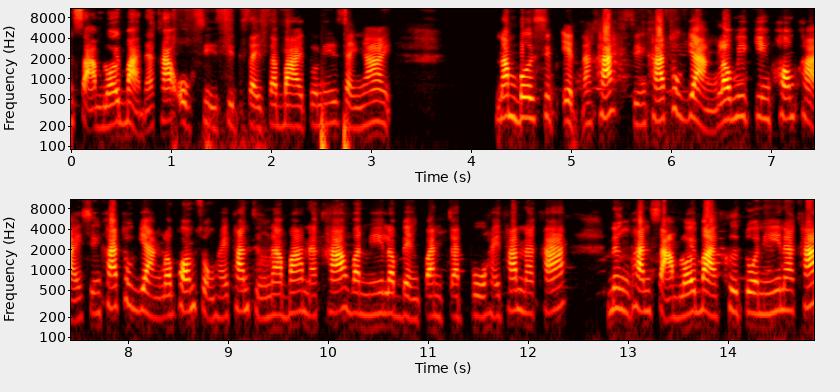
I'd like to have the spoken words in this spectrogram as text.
1,300 บาทนะคะ อก40 ใส่สบายตัวนี้ใส่ง่าย นัมเบอร์11นะคะ สินค้าทุกอย่างเรามีกิ่งพร้อมขายสินค้าทุกอย่างเราพร้อมส่งให้ท่านถึงหน้าบ้านนะคะ วันนี้เราแบ่งปันจัดโปรให้ท่านนะคะ1,300บาทคือตัวนี้นะคะ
